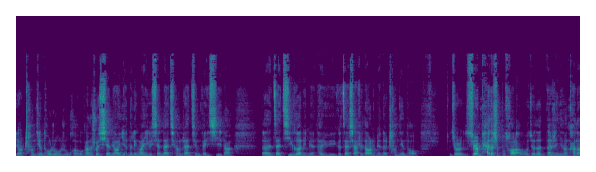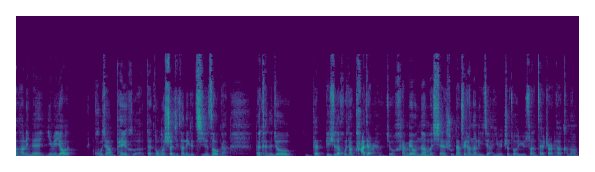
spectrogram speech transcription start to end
要长镜头如如何？我刚才说谢苗演的另外一个现代枪战警匪戏的，呃，在《极恶》里面，他有一个在下水道里面的长镜头，就是虽然拍的是不错了，我觉得，但是你能看到它里面因为要互相配合，在动作设计它那个节奏感，那肯定就在必须得互相卡点儿，就还没有那么娴熟，但非常能理解，因为制作预算在这儿，它可能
